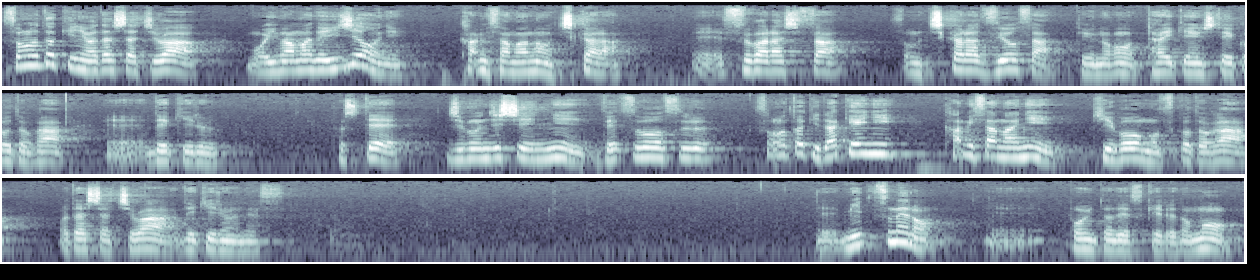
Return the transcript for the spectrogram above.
その時に私たちはもう今まで以上に神様の力、えー、素晴らしさその力強さっていうのを体験していくことができる。そして自分自身に絶望するその時だけに神様に希望を持つことが私たちはできるんです。3つ目のポイントですけれども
